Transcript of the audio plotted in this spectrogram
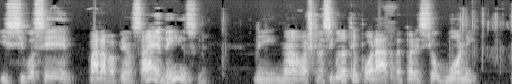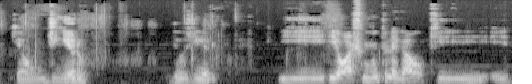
E se você parar pra pensar, é bem isso, né? Na, acho que na segunda temporada vai aparecer o Money, que é o dinheiro. Deus dinheiro. E, e eu acho muito legal que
